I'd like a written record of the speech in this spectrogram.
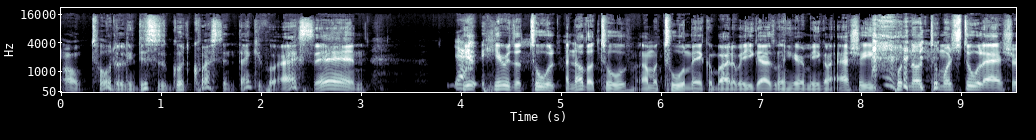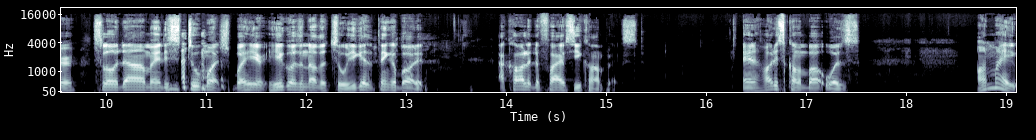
Oh, totally. This is a good question. Thank you for asking. Yeah. Here, here is a tool, another tool. I'm a tool maker, by the way. You guys are gonna hear me. You're gonna Asher, you putting out too much tool, Asher. Slow down, man. This is too much. But here, here goes another tool. You get to think about it. I call it the five C complex. And how this come about was on my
